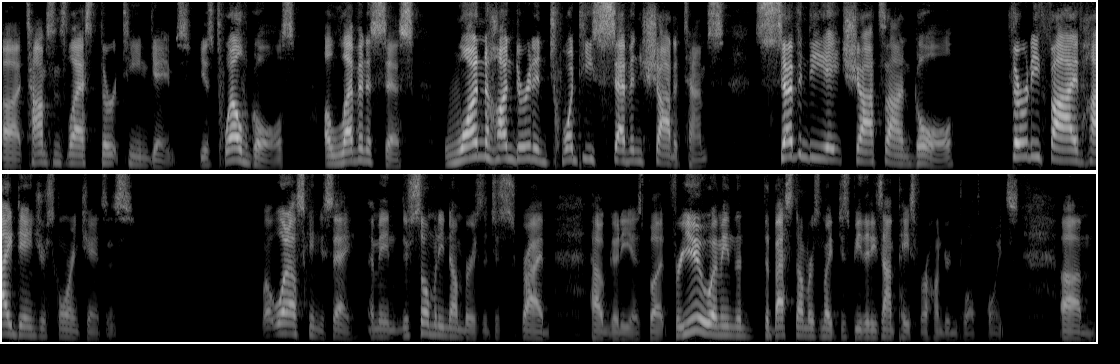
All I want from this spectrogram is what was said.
uh, Thompson's last 13 games. He has 12 goals, 11 assists, 127 shot attempts, 78 shots on goal, 35 high danger scoring chances. What else can you say? I mean, there's so many numbers that just describe how good he is. But for you, I mean, the, the best numbers might just be that he's on pace for 112 points. Um,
